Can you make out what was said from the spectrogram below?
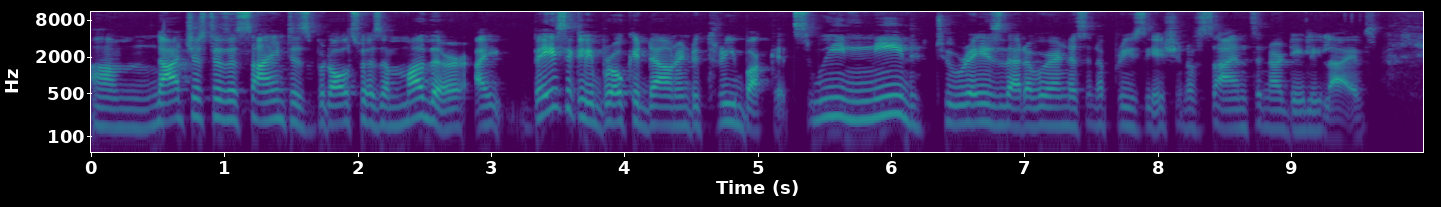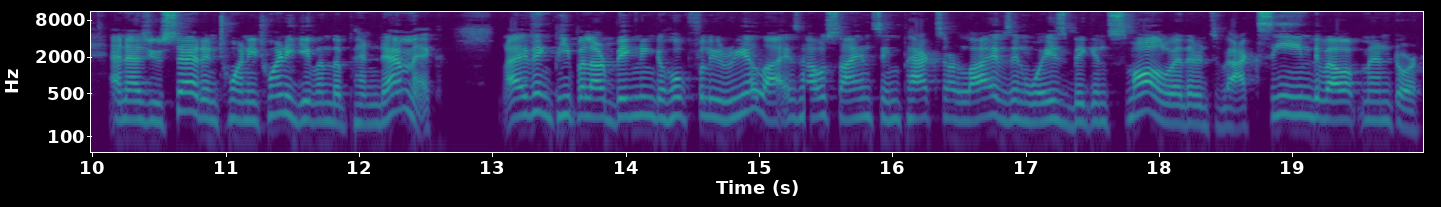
um, not just as a scientist, but also as a mother, I basically broke it down into three buckets. We need to raise that awareness and appreciation of science in our daily lives. And as you said, in 2020, given the pandemic, I think people are beginning to hopefully realize how science impacts our lives in ways big and small, whether it's vaccine development or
